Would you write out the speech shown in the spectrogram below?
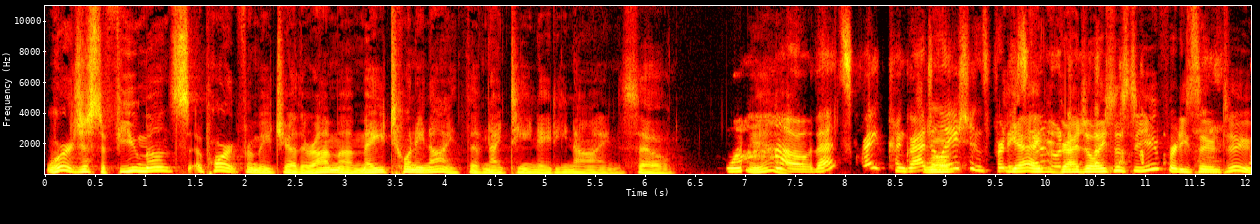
we're just a few months apart from each other. I'm uh, May 29th of 1989. So Wow, yeah. that's great. Congratulations, well, pretty yeah, soon. congratulations to you pretty soon, too.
